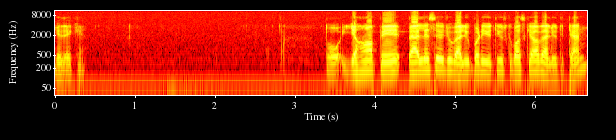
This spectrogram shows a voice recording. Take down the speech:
ये देखें। तो यहाँ पे पहले से जो वैल्यू पड़ी हुई थी उसके पास क्या वैल्यू थी? टेन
